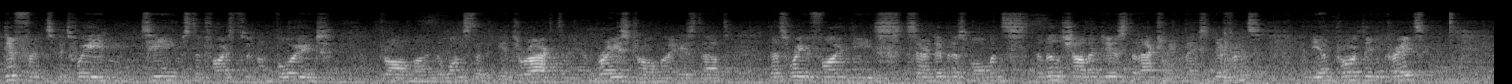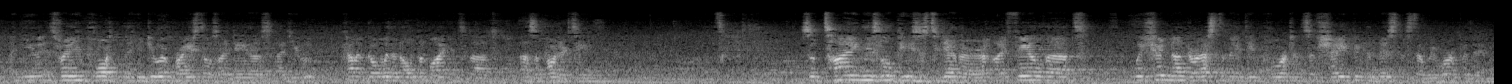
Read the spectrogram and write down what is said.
difference between teams that try to avoid drama and the ones that interact and embrace drama is that that's where you find these serendipitous moments, the little challenges that actually makes a difference in the end product that you create. And you, it's really important that you do embrace those ideas and that you kind of go with an open mind into that as a project team. So tying these little pieces together, I feel that we shouldn't underestimate the importance of shaping the business that we work within.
